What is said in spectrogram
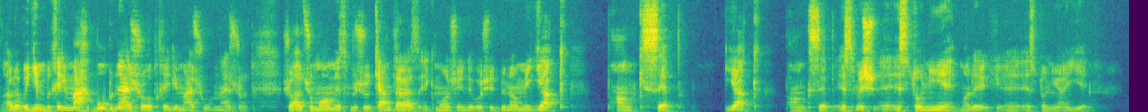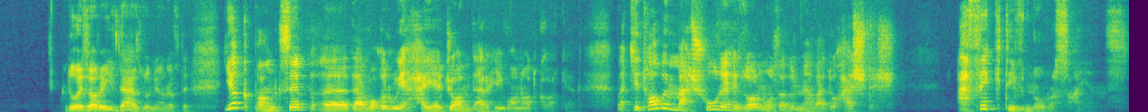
حالا بگیم خیلی محبوب نشد خیلی مشهور نشد. شاید شما هم اسمش رو کمتر از اکمان شنیده باشید. به نام یاک پانکسپ یاک پانکسپ اسمش استونیه مال استونیاییه. 2017 از دنیا رفته. یاک پانکسپ در واقع روی هیجان در حیوانات کار کرد و کتاب مشهور 1998ش Affective Neuroscience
